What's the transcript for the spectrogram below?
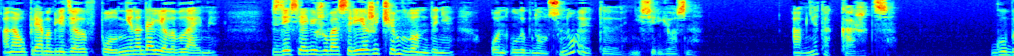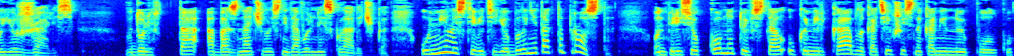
Она упрямо глядела в пол. «Мне надоело в Лайме. Здесь я вижу вас реже, чем в Лондоне». Он улыбнулся. «Ну, это несерьезно». «А мне так кажется». Губы ее сжались. Вдоль рта обозначилась недовольная складочка. У милости ведь ее было не так-то просто. Он пересек комнату и встал у камелька, облокотившись на каминную полку.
